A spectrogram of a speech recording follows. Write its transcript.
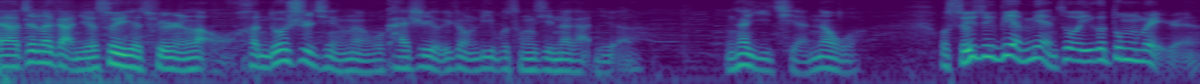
哎呀，真的感觉岁月催人老，很多事情呢，我开始有一种力不从心的感觉了。你看以前呢，我，我随随便便作为一个东北人，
